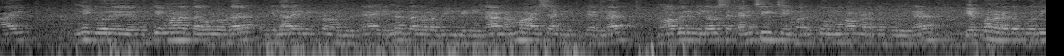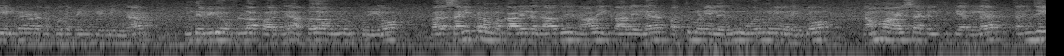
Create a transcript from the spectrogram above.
ஹாய் இன்னைக்கு ஒரு முக்கியமான தகவலோட எல்லாரையும் மீட் பண்ண வந்திருக்கேன். என்ன தகவல் அப்படின்னு கேட்டிங்கன்னா நம்ம ஆயிஷா ஹெல்த் கேரில் மாபெரும் இலவச கண் சிகிச்சை மருத்துவ முகாம் நடக்க போகுதுங்க. எப்போ நடக்க போகுது எங்கே நடக்க போகுது அப்படின்னு கேட்டிங்கன்னா இந்த வீடியோ ஃபுல்லாக பாருங்கள் அப்போ தான் உங்களுக்கு புரியும். வர சனிக்கிழமை காலையில் அதாவது நாளை காலையில் பத்து மணிலேருந்து ஒரு மணி வரைக்கும் நம்ம ஆயிஷா ஹெல்த் கேரில் தஞ்சை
